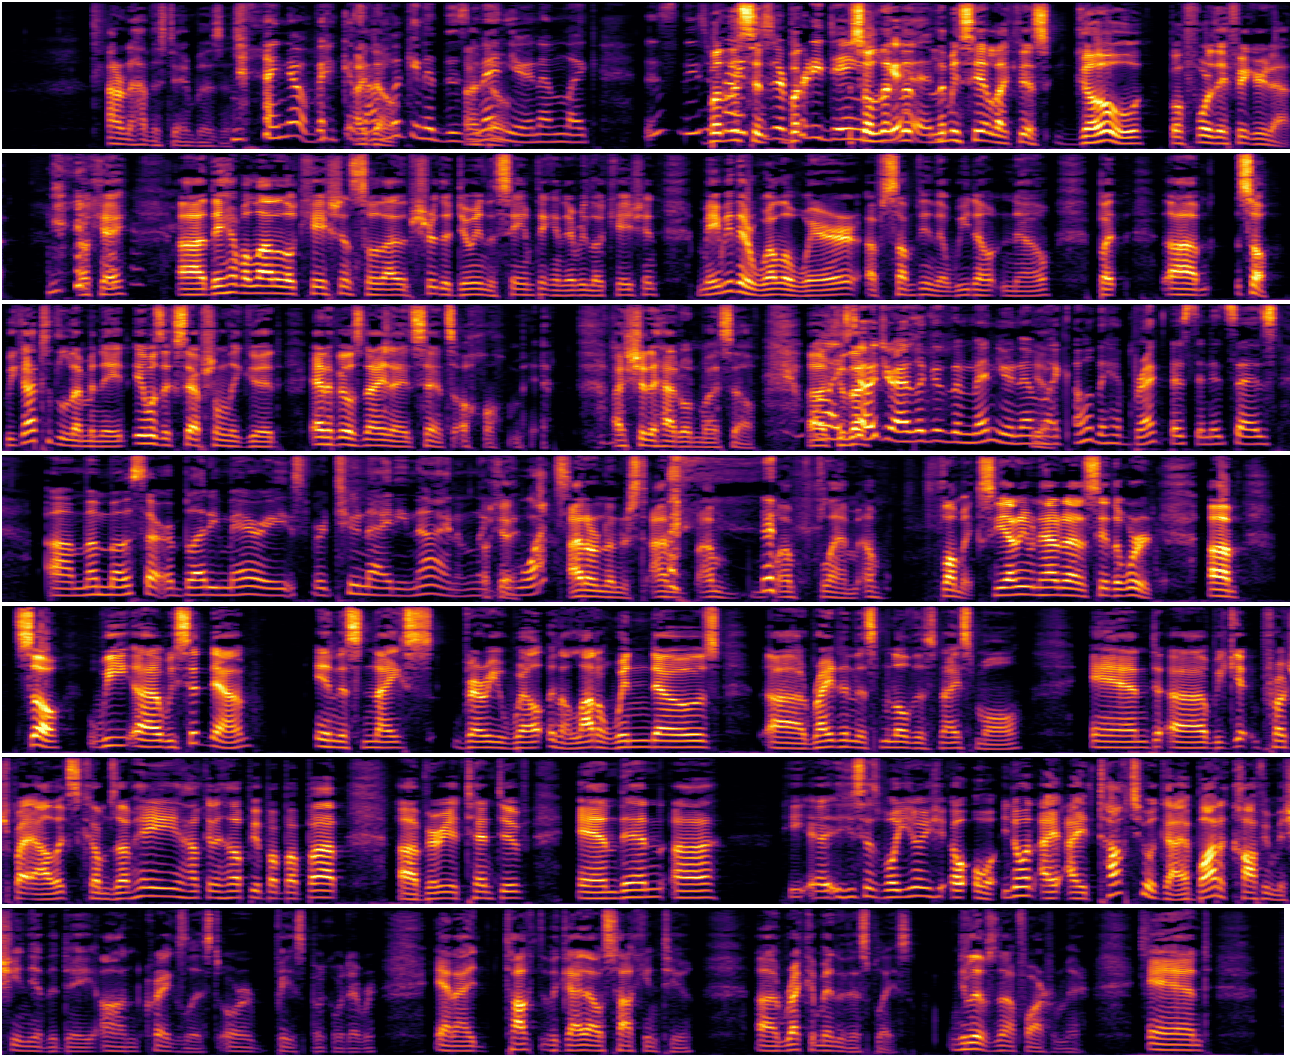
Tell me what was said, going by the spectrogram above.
I don't know how they stay in business. I know because I I'm don't. looking at this I don't. menu and I'm like, this, these But prices are pretty dang so let, good. let, let me say it like this: Go before they figure it out. Okay, uh, they have a lot of locations, so I'm sure they're doing the same thing in every location. Maybe they're well aware of something that we don't know. But um, so we got to the lemonade; it was exceptionally good. And if it was 99 cents, oh man, I should have had one myself. well, I told you I look at the menu and I'm Yeah. like, oh, they have breakfast and it says um, mimosa or Bloody Marys for two ninety nine. I'm like, Okay. what? I don't understand. I'm I'm I'm flam I'm flummoxed. See, I don't even know how to say the word. Um, so we uh, we sit down in this nice, very well, in a lot of windows, uh, right in this middle of this nice mall, and uh, we get approached by Alex. Comes up, hey, how can I help you? Pop, pop, pop. Uh, very attentive, and then. Uh, he, uh, he says, well, you know, you should- oh, oh, you know what? I, I talked to a guy. I bought a coffee machine the other day on Craigslist or Facebook or whatever, and I talked to the guy that I was talking to. Uh, recommended this place. He lives not far from there, and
